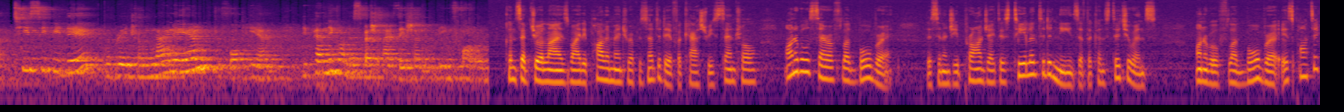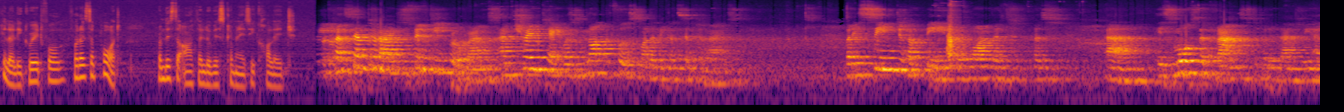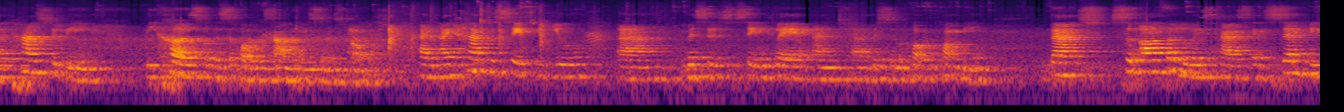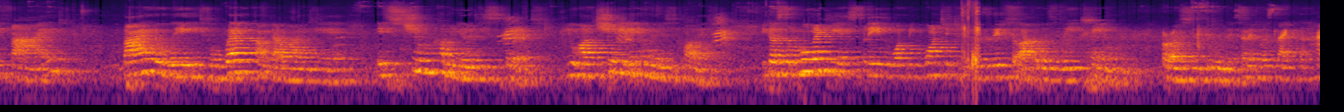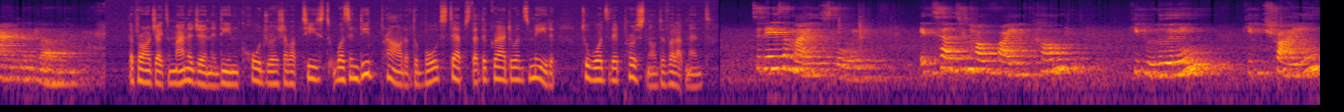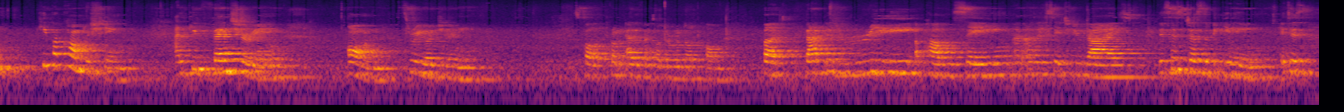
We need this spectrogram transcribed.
A TCP day would range from 9 a.m. to 4 p.m., depending on the specialization being followed. Conceptualized by the parliamentary representative for Castries Central, Honorable Sarah Flood Beaubrun, the Synergy project is tailored to the needs of the constituents. Honorable Flood Beaubrun is particularly grateful for the support from the Sir Arthur Lewis Community College. We conceptualized 15 programs and Train Tech was not the first one that we conceptualized but it seemed to have been the one that has, uh, is most advanced, to put it that way, and it has to be because of the support of the South Research College. And I have to say to you, Mrs. St. Clair and uh, Mr. McCombie, that Sir Arthur Lewis has exemplified by the way it welcomed our idea is true community spirit. You are truly a community college. Because the moment we explained what we wanted to do, the Art was waiting for us to do this. And it was like a hand in a glove. The project manager, Nadine Kodra Baptiste, was indeed proud of the bold steps that the graduates made towards their personal development. Today is a milestone. It tells you how far you've come, keep learning, keep trying, keep accomplishing, and keep venturing on through your journey. It's called from elephantontheroad.com. But that is really a powerful saying, and as I say to you guys, this is just the beginning. It is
